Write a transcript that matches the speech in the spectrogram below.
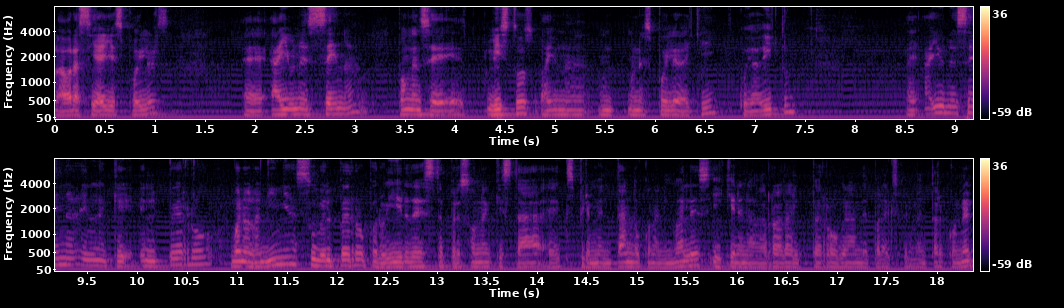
ahora sí hay spoilers. Eh, hay una escena, pónganse listos, hay una, un, un spoiler aquí, cuidadito. Hay una escena en la que el perro, bueno, la niña sube el perro para huir de esta persona que está experimentando con animales y quieren agarrar al perro grande para experimentar con él.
